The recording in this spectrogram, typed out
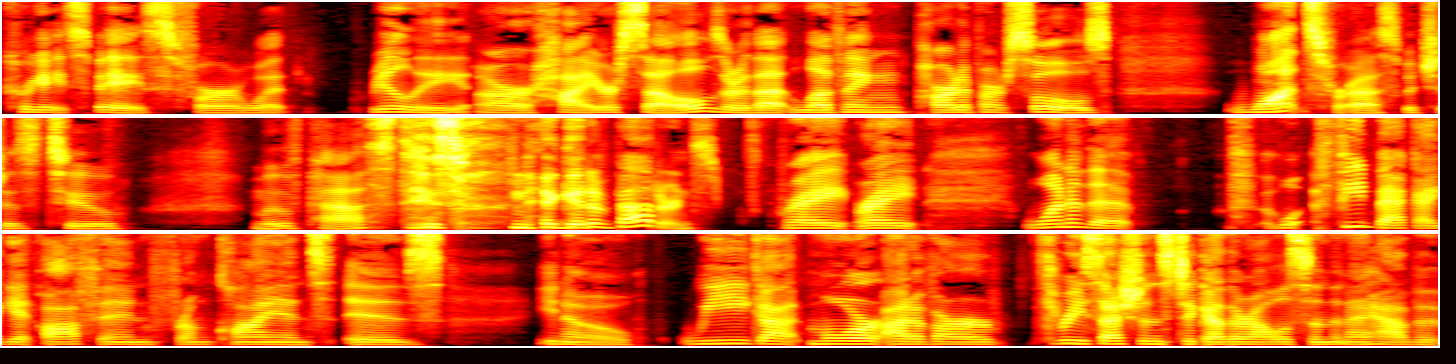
create space for what really our higher selves or that loving part of our souls wants for us, which is to move past these negative patterns. Right, right. One of the f- feedback I get often from clients is, you know, we got more out of our three sessions together, Allison, than I have uh,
